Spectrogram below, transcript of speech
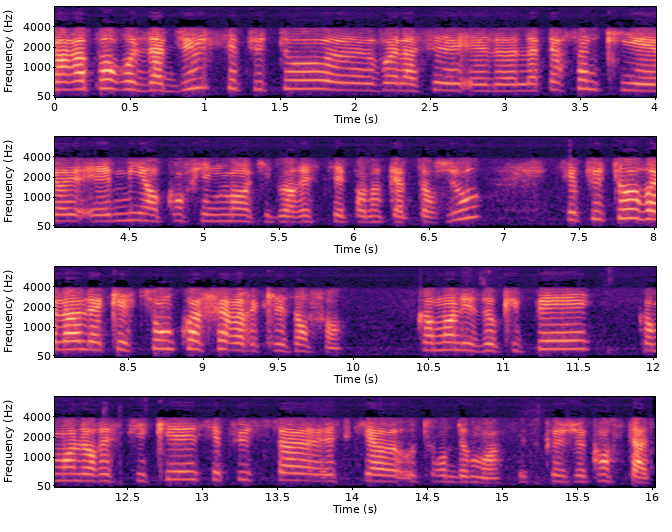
par rapport aux adultes, c'est plutôt, euh, voilà, c'est la personne qui est, est mise en confinement, qui doit rester pendant 14 jours. C'est plutôt, voilà, la question quoi faire avec les enfants, comment les occuper, comment leur expliquer. C'est plus ça ce qu'il y a autour de moi. C'est ce que je constate.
